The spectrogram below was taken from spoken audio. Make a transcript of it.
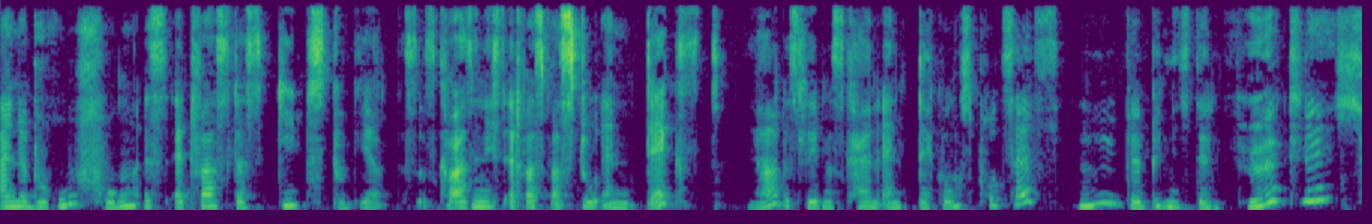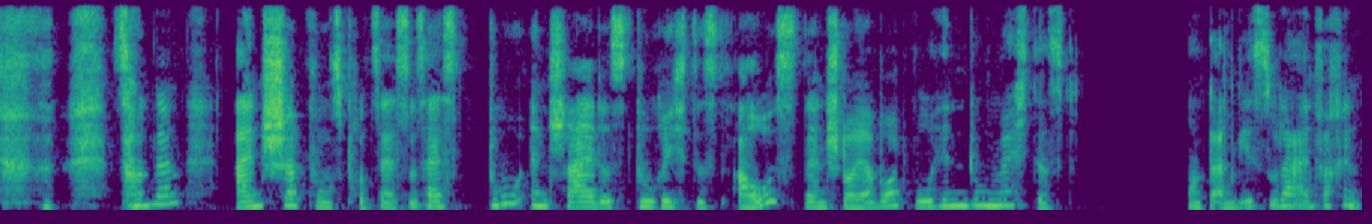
Eine Berufung ist etwas, das gibst du dir. Das ist quasi nicht etwas, was du entdeckst. Ja, das Leben ist kein Entdeckungsprozess. Hm, wer bin ich denn wirklich? Sondern ein Schöpfungsprozess. Das heißt, du entscheidest, du richtest aus dein Steuerbord, wohin du möchtest. Und dann gehst du da einfach hin.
